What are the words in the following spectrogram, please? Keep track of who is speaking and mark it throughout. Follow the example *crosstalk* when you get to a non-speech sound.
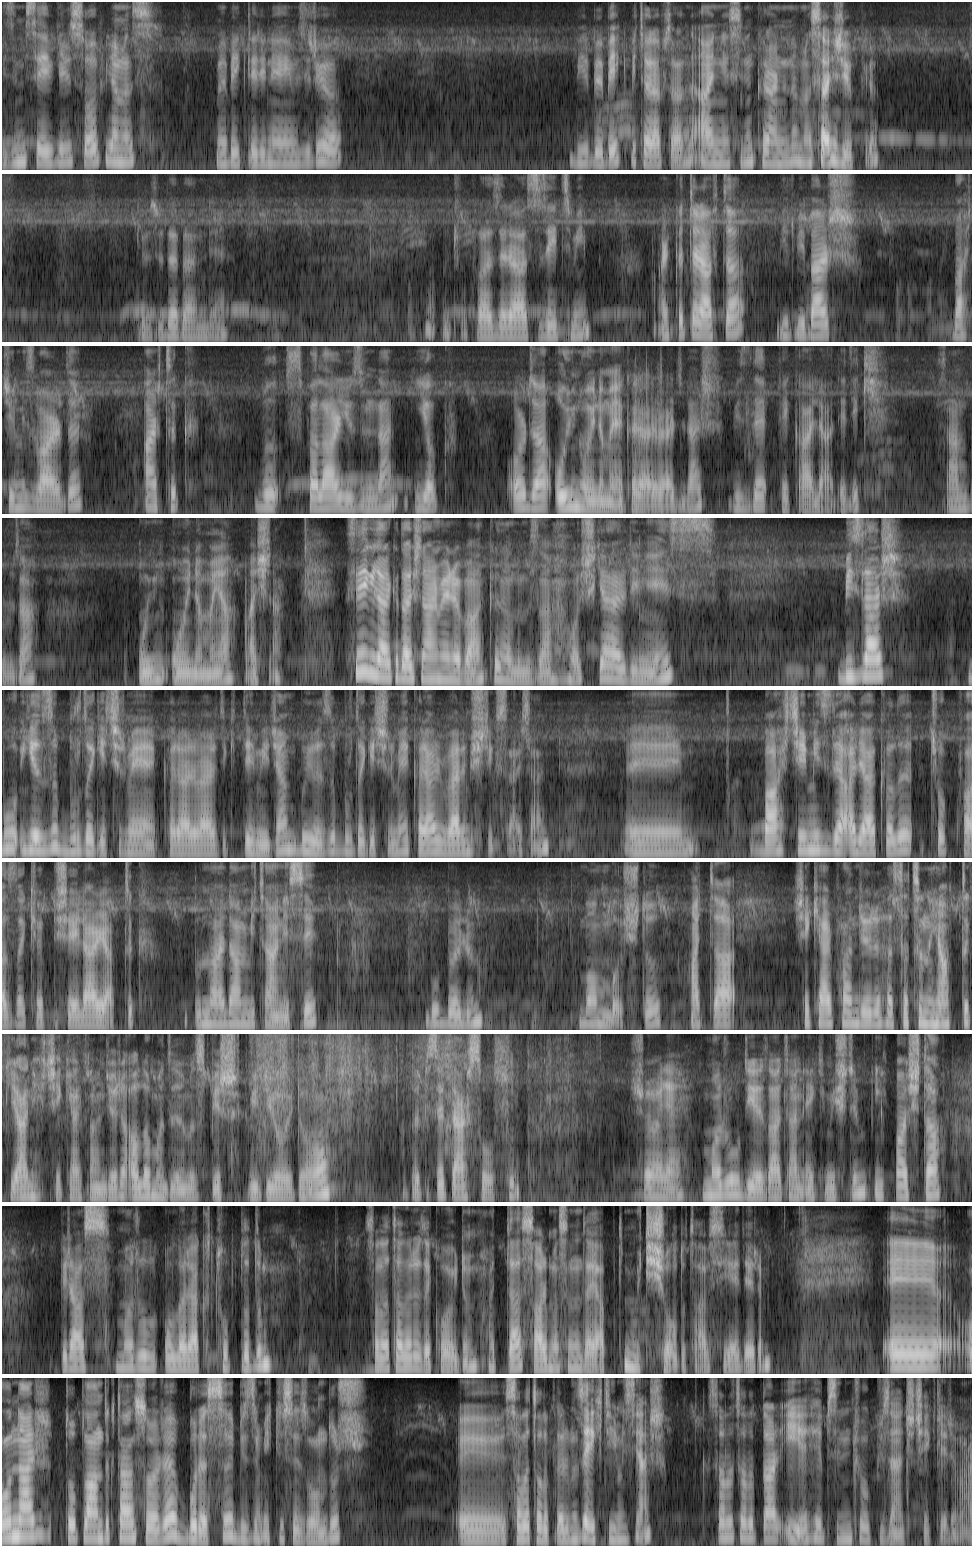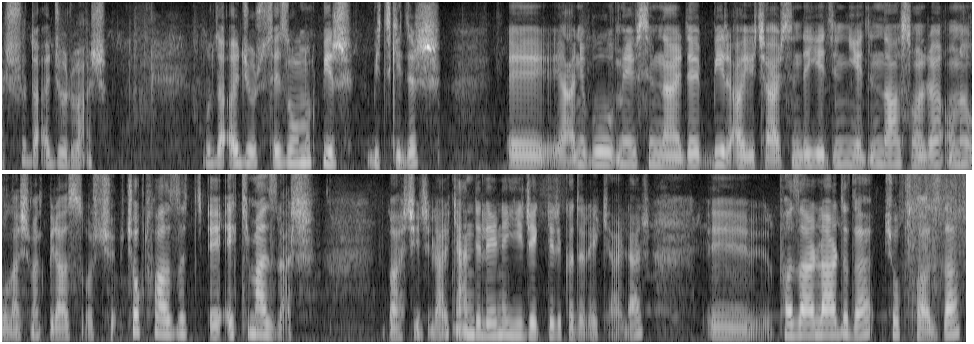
Speaker 1: Bizim sevgili Sofya'mız bebeklerini emziriyor. Bir bebek bir taraftan da annesinin karnına masaj yapıyor. Gözü de bende. Onu çok fazla rahatsız etmeyeyim. Arka tarafta bir biber bahçemiz vardı. Artık bu spalar yüzünden yok. Orada oyun oynamaya karar verdiler. Biz de pekala dedik. Sen burada oyun oynamaya başla. Sevgili arkadaşlar merhaba kanalımıza hoş geldiniz. Bizler bu yazı burada geçirmeye karar verdik demeyeceğim. Bu yazı burada geçirmeye karar vermiştik zaten. Ee, bahçemizle alakalı çok fazla köklü şeyler yaptık. Bunlardan bir tanesi bu bölüm bomboştu. Hatta şeker pancarı hasatını yaptık. Yani şeker pancarı alamadığımız bir videoydu o. Bu da bize ders olsun. Şöyle marul diye zaten ekmiştim. İlk başta biraz marul olarak topladım. Salataları da koydum. Hatta sarmasını da yaptım. Müthiş oldu tavsiye ederim. Ee, onlar toplandıktan sonra burası bizim iki sezondur e, salatalıklarımızı ektiğimiz yer. Salatalıklar iyi. Hepsinin çok güzel çiçekleri var. Şurada acur var. Burada acur sezonluk bir bitkidir. Ee, yani bu mevsimlerde bir ay içerisinde yedin yedin daha sonra ona ulaşmak biraz zor. Çok fazla e, ekmezler bahçeciler. Kendilerine yiyecekleri kadar ekerler. Ee, pazarlarda da çok fazla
